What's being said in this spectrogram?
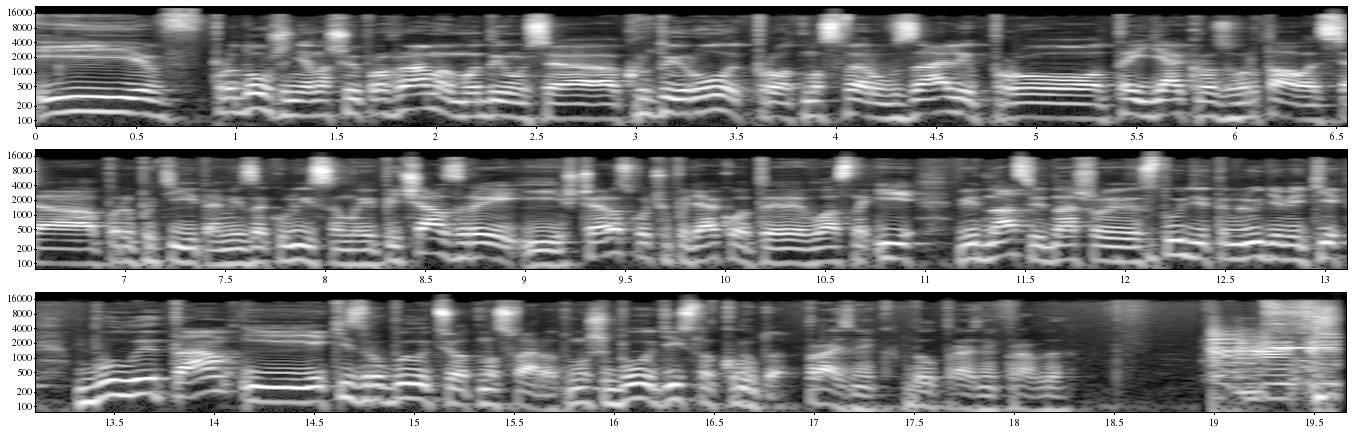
і в продовження нашої програми ми дивимося крутий ролик про атмосферу в залі, про те, як розгорталися перипетії там і за кулісами під час гри. І ще раз хочу подякувати власне і від нас, від нашої студії, тим людям, які були там і які зробили цю атмосферу, тому що було дійсно круто. Праздник, был праздник, правда. Всім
